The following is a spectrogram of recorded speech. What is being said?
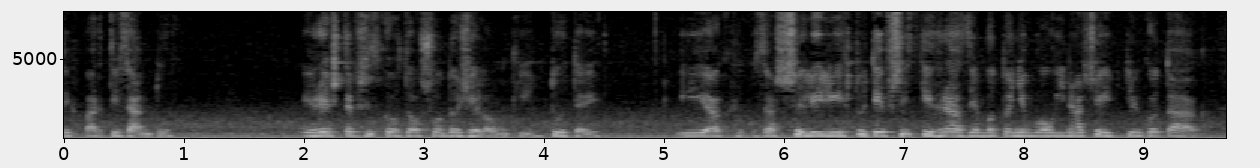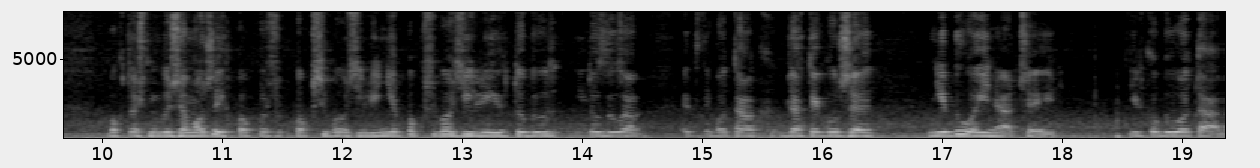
tych partyzantów. I resztę wszystko doszło do Zielonki, tutaj. I jak zastrzelili ich tutaj wszystkich razem, bo to nie było inaczej, tylko tak. Bo ktoś mówił, że może ich poprzy- poprzywozili. Nie poprzywozili ich. Tu, był, tu była, bo tak, dlatego, że nie było inaczej. Tylko było tak,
